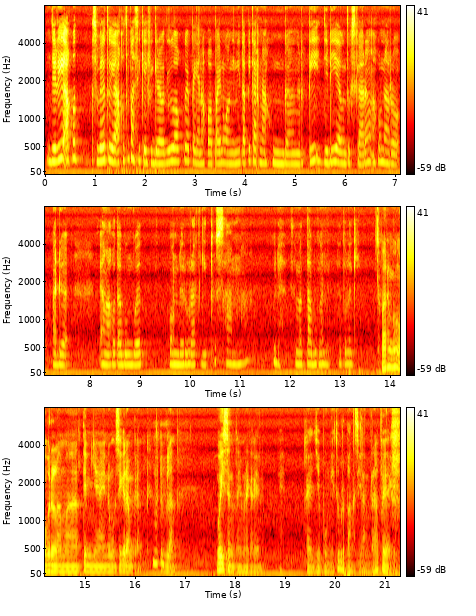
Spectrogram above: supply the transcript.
jadi aku sebenarnya tuh ya aku tuh masih kayak figure out dulu aku kayak pengen aku apain uang ini tapi karena aku nggak ngerti jadi ya untuk sekarang aku naro ada yang aku tabung buat uang darurat gitu sama udah sama tabungan satu lagi kemarin gue ngobrol sama timnya Indomusigram kan Terus dia bilang gue iseng tanya mereka kayak "Eh, kayak Jebung itu berpenghasilan berapa ya? Gitu.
